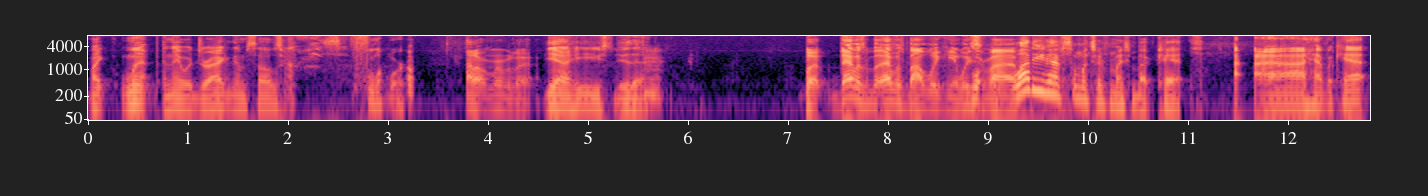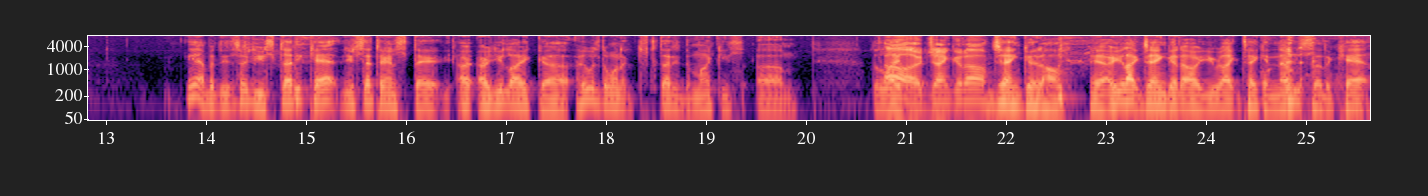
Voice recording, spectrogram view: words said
like limp, and they would drag themselves across the floor. I don't remember that. Yeah, he used to do that. Hmm. But that was that was my weekend. We survived. Why do you have so much information about cats? I, I have a cat. Yeah, but so you study cat? You sit there and stare. Are, are you like uh who was the one that studied the monkeys? Um, the lady Oh, Jane Goodall. Jane Goodall. yeah, are you like Jane Goodall? You like taking notes of the cat?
